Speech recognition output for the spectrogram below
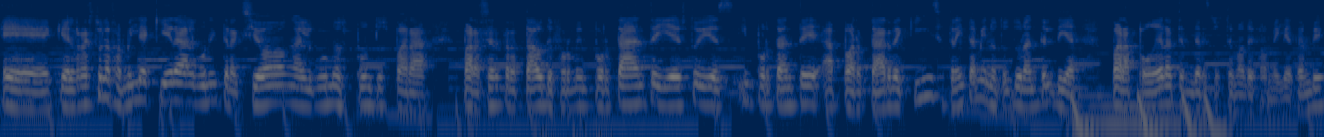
eh, que el resto de la familia quiera alguna interacción, algunos puntos para para ser tratados de forma importante y esto y es importante apartar de 15, 30 minutos durante el día para poder atender estos temas de familia también.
